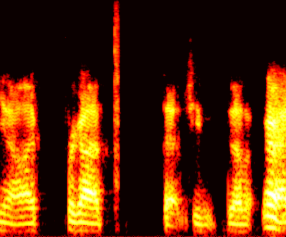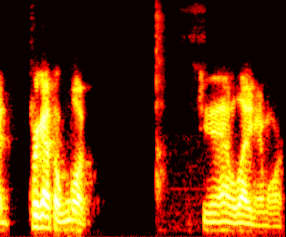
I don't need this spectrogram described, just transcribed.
you know, I forgot that she doesn't. I forgot to look. She didn't have a leg anymore.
